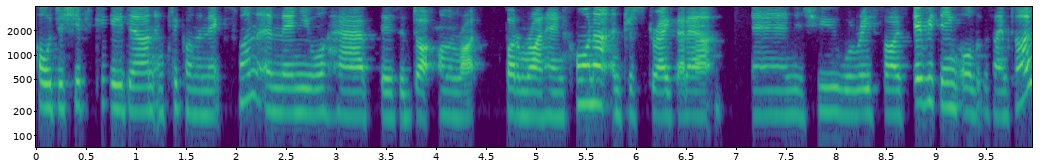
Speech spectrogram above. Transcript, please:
hold your shift key down and click on the next one, and then you will have there's a dot on the right bottom right hand corner and just drag that out and you will resize everything all at the same time.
